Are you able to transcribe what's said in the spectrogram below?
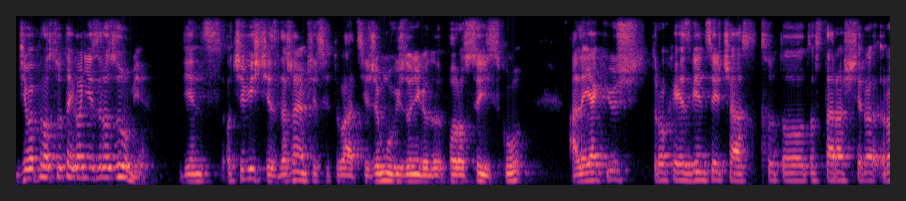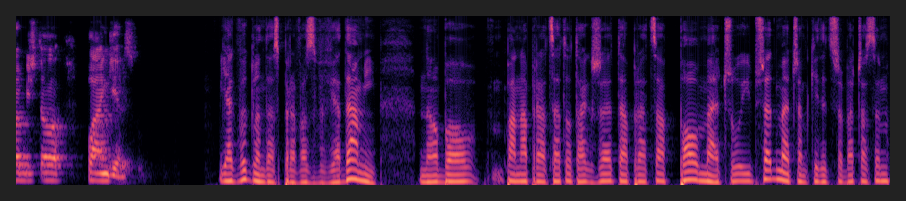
gdzie po prostu tego nie zrozumie. Więc oczywiście zdarzają się sytuacje, że mówisz do niego po rosyjsku, ale jak już trochę jest więcej czasu, to, to starasz się ro robić to po angielsku. Jak wygląda sprawa z wywiadami? No bo pana praca to także ta praca po meczu i przed meczem, kiedy trzeba czasem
